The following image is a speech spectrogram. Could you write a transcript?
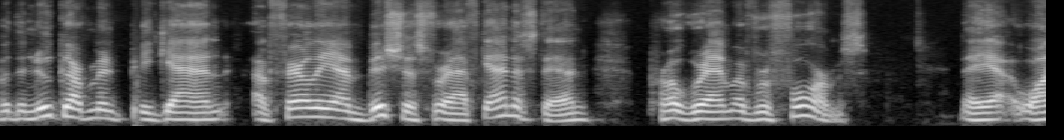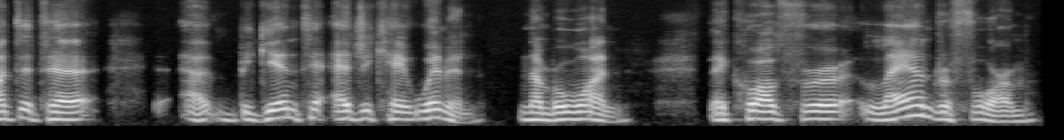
But the new government began a fairly ambitious for Afghanistan program of reforms. They wanted to uh, begin to educate women, number one. They called for land reform,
